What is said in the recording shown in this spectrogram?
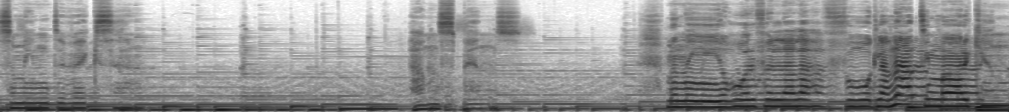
som inte växer. Han spänner men i år föll alla fåglarna till marken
